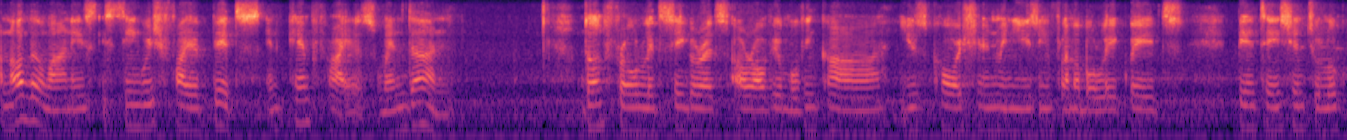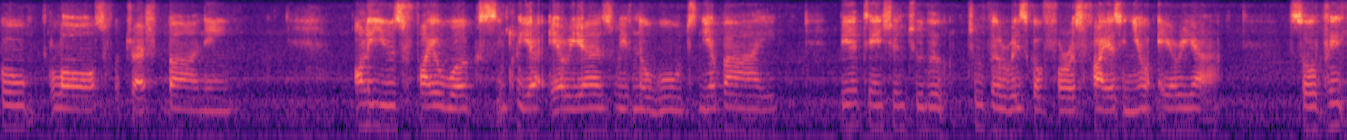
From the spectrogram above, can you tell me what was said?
Another one is extinguish fire pits and campfires when done. Don't throw lit cigarettes out of your moving car. Use caution when using flammable liquids. Pay attention to local laws for trash burning only use fireworks in clear areas with no woods nearby. Pay attention to the to the risk of forest fires in your area. So the,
